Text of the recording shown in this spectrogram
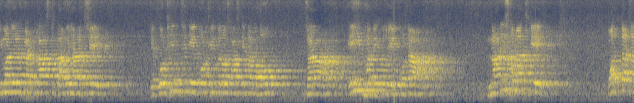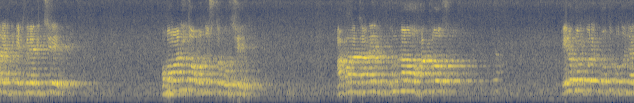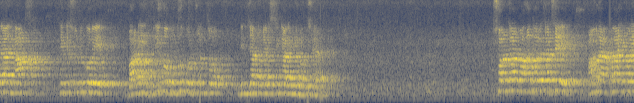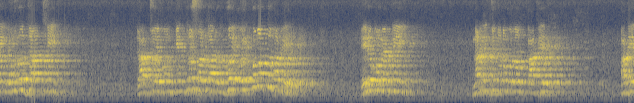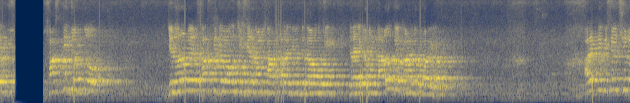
ইমানুয়েল ট্রাস্ট দাবি জানাচ্ছে যে কঠিন থেকে কঠিনতর শাস্তি দেওয়া হোক, যারা এইভাবে করে গোটা নারী সমাজকে অত্যাচারের দিকে ঠেলে দিচ্ছে, অপমানিত, অপদস্থ করছে, আপনারা জানেন উন্নাও হাতরস এরকম করে কত কত জায়গায় নাচ থেকে শুরু করে বাড়ির গৃহবধূ পর্যন্ত নির্যাতনের শিকারিনী হচ্ছেন। সরকার বাহাদুরের কাছে আমরা অ্যাপ্লাই করে, অনুরোধ জানাচ্ছি। রাজ্য এবং কেন্দ্র সরকার উভয় ঐক্যবদ্ধভাবে এইরকম একটি নারী নির্যাতনমূলক কাজের তাদের শাস্তিযোগ্য যে ধরনের শাস্তি দেওয়া উচিত, সেরকম শাস্তি তাদের বিরুদ্ধে দেওয়া উচিত, যারা এরকম নারকীয় কাণ্ড করে। আরেকটি বিষয় ছিল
